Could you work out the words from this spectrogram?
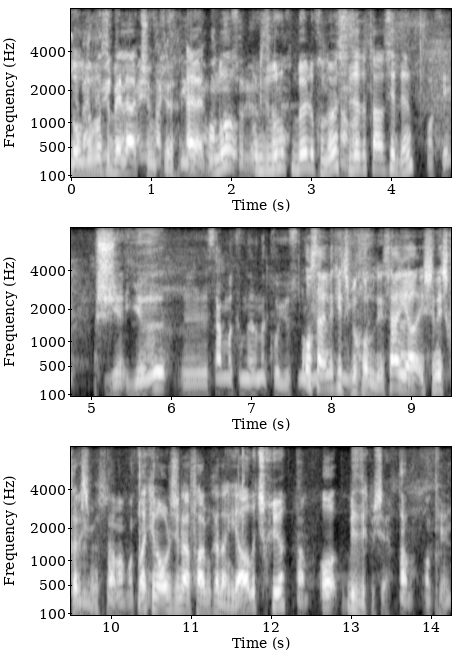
Doldurması bela çünkü. Evet bu biz sana. bunu böyle kullanıyoruz. Size Tamam. de tavsiye ederim. Okey. Ya- yağı e, sen bakımlarına koyuyorsun. O senlik hiçbir konu değil. Sen Ben- yağ işine hiç karışmıyorsun. Tamam, okey. Makine orijinal fabrikadan yağlı çıkıyor. Tamam. O bizlik bir şey. Tamam. Okey.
